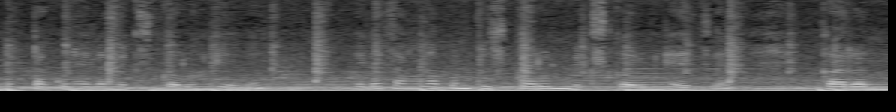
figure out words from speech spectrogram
मीठ टाकून ह्याला मिक्स करून घेऊया. ह्याला चांगलं आपण कुस्करून मिक्स करून घ्यायचं आहे कारण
